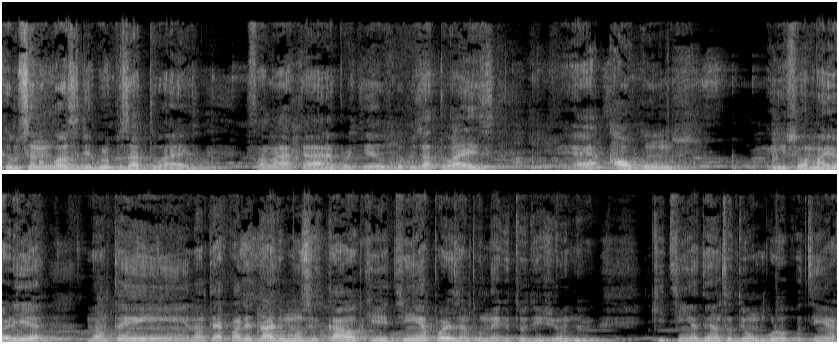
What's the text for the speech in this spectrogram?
que você não gosta de grupos atuais? Falar, cara, porque os grupos atuais, é, alguns, em sua maioria, não tem, não tem a qualidade musical que tinha, por exemplo, o Negritude Júnior, que tinha dentro de um grupo, tinha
